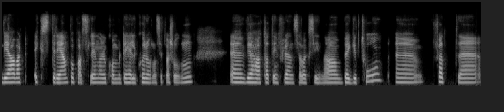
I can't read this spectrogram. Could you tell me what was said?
Vi har vært ekstremt påpasselige når det kommer til hele koronasituasjonen. Eh, Vi har tatt influensavaksina av begge to. eh, For at eh,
